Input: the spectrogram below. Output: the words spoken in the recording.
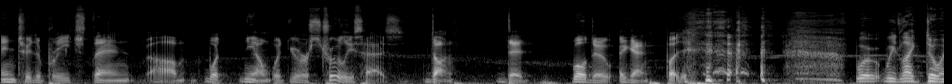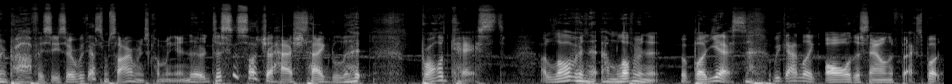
into the breach than um, what you know what yours truly has done, did, will do again. But we like doing prophecies. So we got some sirens coming in. This is such a hashtag lit broadcast. I'm loving it. I'm loving it. But, but yes, we got like all the sound effects. But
